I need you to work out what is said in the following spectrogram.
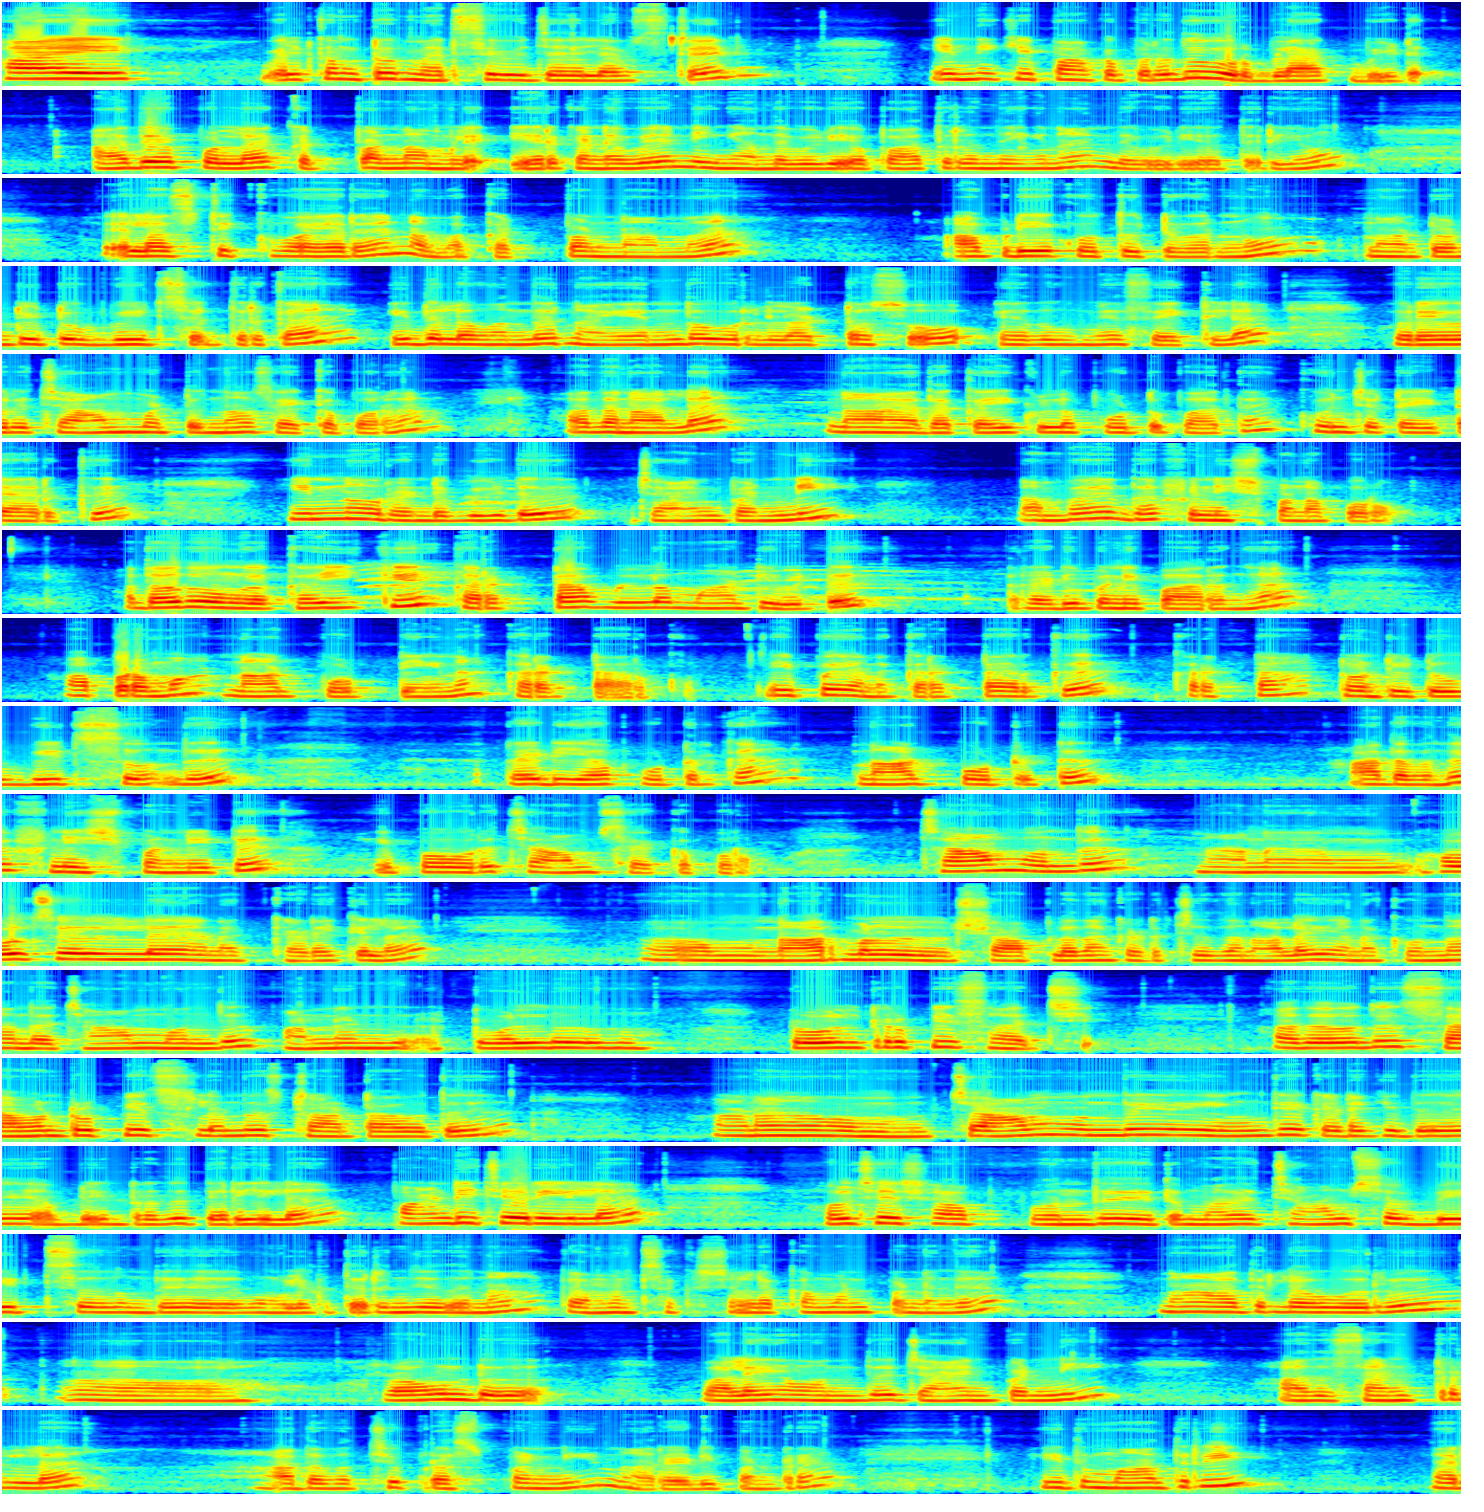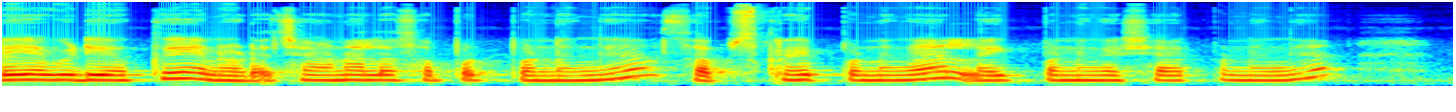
Hi welcome to Mercy Vijay lifestyle இன்றைக்கி பார்க்க போகிறது ஒரு பிளாக் பீடு அதே போல் கட் பண்ணாமலே ஏற்கனவே நீங்கள் அந்த வீடியோ பார்த்துருந்தீங்கன்னா இந்த வீடியோ தெரியும். எலாஸ்டிக் ஒயரை நம்ம கட் பண்ணாமல் அப்படியே கொத்துக்கிட்டு வரணும். நான் டுவெண்ட்டி டூ பீட்ஸ் எடுத்திருக்கேன். இதில் வந்து நான் எந்த ஒரு லட்டஸோ எதுவுமே சேர்க்கல. ஒரே ஒரு சாம் மட்டும்தான் சேர்க்க போகிறேன் அதனால் நான் அதை கைக்குள்ளே போட்டு பார்த்தேன். கொஞ்சம் டைட்டாக இருக்குது இன்னும் ரெண்டு பீடு ஜாயின் பண்ணி நம்ம இதை ஃபினிஷ் பண்ண போகிறோம் அதாவது உங்கள் கைக்கு கரெக்டாக உள்ளே மாட்டி விட்டு ரெடி பண்ணி பாருங்கள் அப்புறமா நாட் போட்டிங்கன்னா கரெக்டாக இருக்கும். இப்போ எனக்கு கரெக்டாக இருக்குது கரெக்டாக டுவெண்ட்டி டூ பீட்ஸ் வந்து ரெடியாக போட்டிருக்கேன். நாட் போட்டுட்டு அதை வந்து ஃபினிஷ் பண்ணிவிட்டு இப்போ ஒரு சாம் சேர்க்க போகிறோம் சாம் வந்து நான் ஹோல்சேலில் எனக்கு கிடைக்கல. நார்மல் ஷாப்பில் தான் கிடச்சதுனால எனக்கு வந்து அந்த சாம் வந்து பன்னெண்டு டுவெல் டுவெல் ருபீஸ் ஆச்சு. அதாவது செவன் ருப்பீஸ்லேருந்து ஸ்டார்ட் ஆகுது. ஆனால் சாம் வந்து எங்கே கிடைக்கிது அப்படின்றது தெரியல. பாண்டிச்சேரியில் ஹோல்சேல் ஷாப் வந்து இது மாதிரி சாம்ஸ் பீட்ஸ் வந்து உங்களுக்கு தெரிஞ்சதுன்னா கமெண்ட் செக்ஷனில் கமெண்ட் பண்ணுங்கள் நான் அதில் ஒரு ரவுண்டு வளையம் வந்து ஜாயின் பண்ணி அது சென்டரில் அதை வச்சு ப்ரெஸ் பண்ணி நான் ரெடி பண்ணுறேன் இது மாதிரி நிறைய வீடியோவுக்கு என்னோடய சேனலை சப்போர்ட் பண்ணுங்கள் சப்ஸ்கிரைப் பண்ணுங்கள் லைக் பண்ணுங்கள் ஷேர் பண்ணுங்கள்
